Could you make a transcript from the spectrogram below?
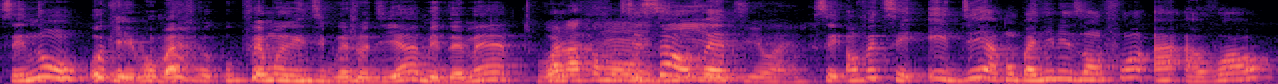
C'est non. Ok, bon, bah, fais-moi rédible aujourd'hui, hein, mais demain, tu vois. Voilà comment on C'est ça, en fait. puis, ouais. C'est, en fait, c'est aider, accompagner les enfants à avoir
